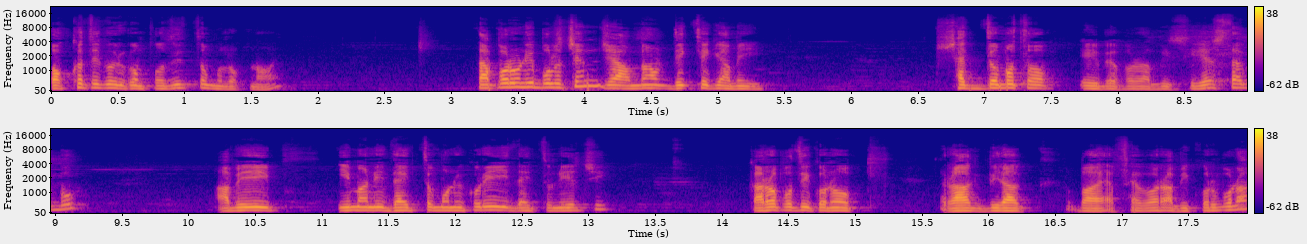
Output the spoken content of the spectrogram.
পক্ষ থেকে ওইরকম প্রতিনিধিত্বমূলক নয়। তারপর উনি বলেছেন যে আমার দিক থেকে আমি সাধ্যমতো এই ব্যাপারে আমি সিরিয়াস থাকব। আমি ইমানি দায়িত্ব মনে করেই দায়িত্ব নিয়েছি। কারও প্রতি কোনো রাগ বিরাগ বা ফেভার আমি করব না।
